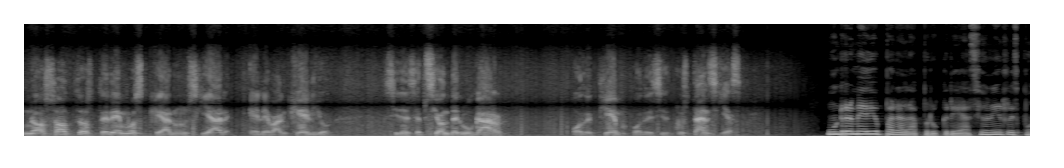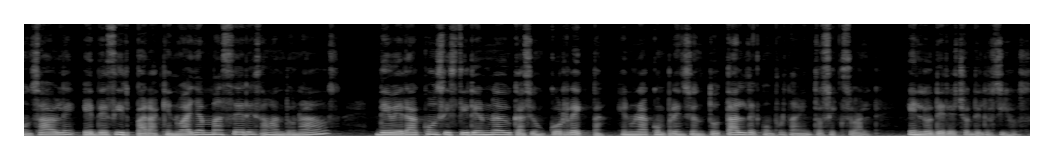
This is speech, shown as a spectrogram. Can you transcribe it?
nosotros tenemos que anunciar el Evangelio, sin excepción de lugar o de tiempo, de circunstancias. Un remedio para la procreación irresponsable, es decir, para que no haya más seres abandonados, deberá consistir en una educación correcta, en una comprensión total del comportamiento sexual, en los derechos de los hijos.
